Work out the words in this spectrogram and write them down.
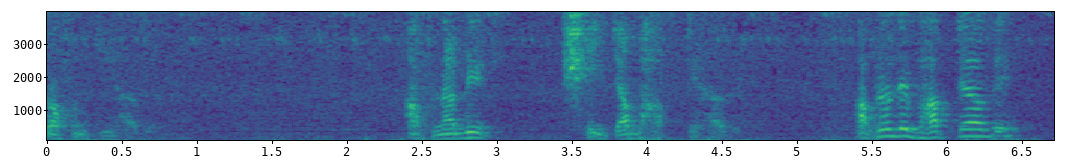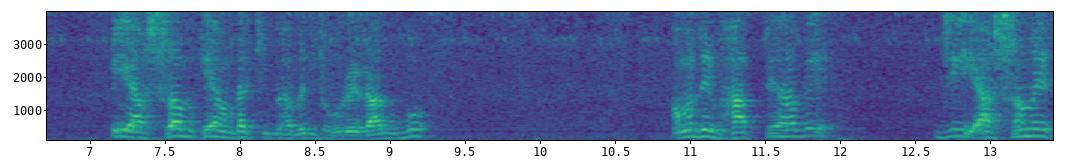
তখন কি হবে? আপনাদের সেইটা ভাবতে হবে। আপনাদের ভাবতে হবে, এই আশ্রমকে আমরা কীভাবে ধরে রাখব? আমাদের ভাবতে হবে যে এই আশ্রমের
